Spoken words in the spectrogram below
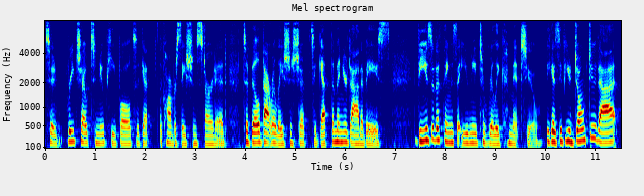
to reach out to new people to get the conversation started to build that relationship to get them in your database these are the things that you need to really commit to. Because if you don't do that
